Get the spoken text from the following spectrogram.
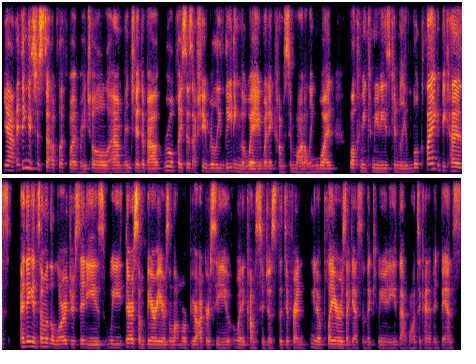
Yeah, I think it's just to uplift what Rachel um, mentioned about rural places actually really leading the way when it comes to modeling what welcoming communities can really look like because I think in some of the larger cities, we there are some barriers, a lot more bureaucracy when it comes to just the different, you know, players, I guess, in the community that want to kind of advance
